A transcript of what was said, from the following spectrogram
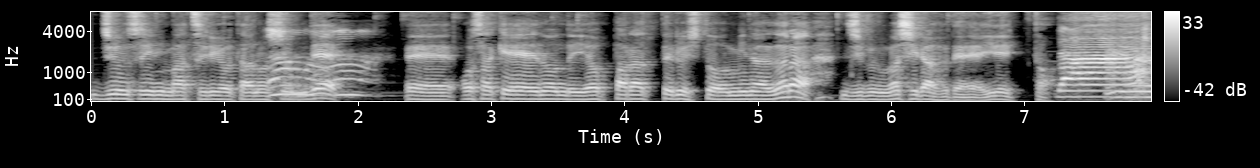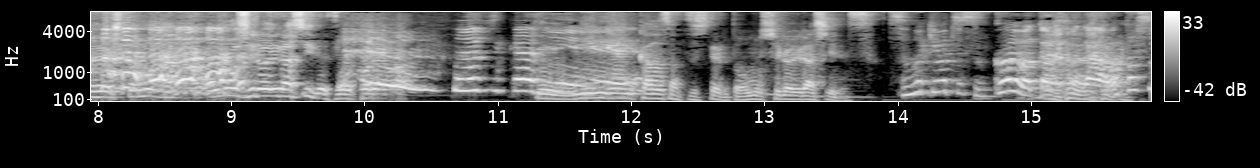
純粋に祭りを楽しんでう、んえーお酒飲んで酔っ払ってる人を見ながら、自分はシラフで入れると。あいう人も面白いらしいですよ、これは。ー確かうん、に、人間観察してると面白いらしいです。その気持ちすっごいわかるのが、私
